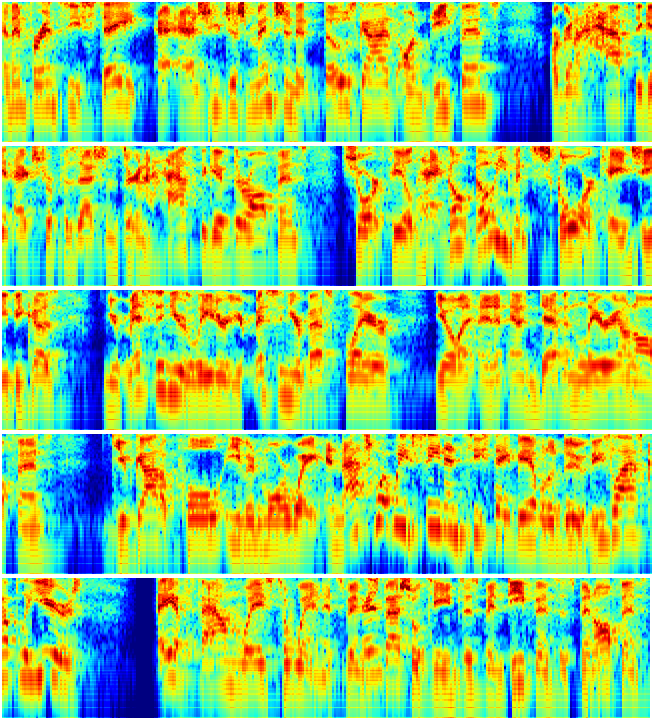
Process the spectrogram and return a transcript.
and then for NC State, as you just mentioned it, those guys on defense are going to have to get extra possessions. They're going to have to give their offense short field. Heck, go go even score KG because you're missing your leader, you're missing your best player, you know, and, and Devin Leary on offense. You've got to pull even more weight, and that's what we've seen NC State be able to do these last couple of years. They have found ways to win. It's been True. special teams, it's been defense, it's been offense.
